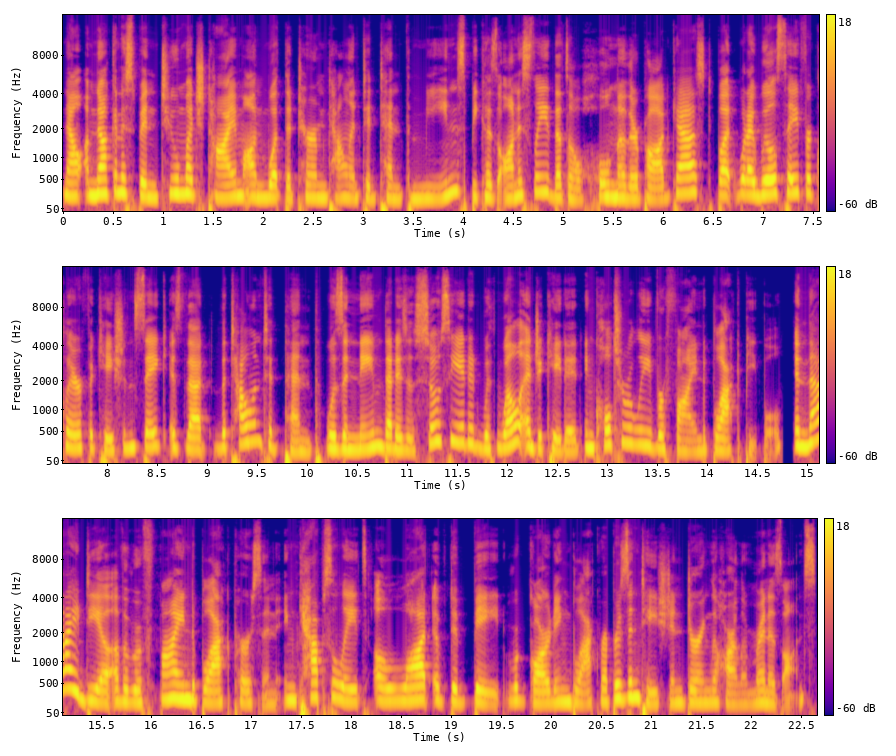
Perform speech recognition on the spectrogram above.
Now, I'm not going to spend too much time on what the term talented 10th means because honestly, that's a whole nother podcast. But what I will say for clarification's sake is that the talented 10th was a name that is associated with well educated and culturally refined black people. And that idea of a refined black person encapsulates a lot of debate regarding black representation during the Harlem Renaissance.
